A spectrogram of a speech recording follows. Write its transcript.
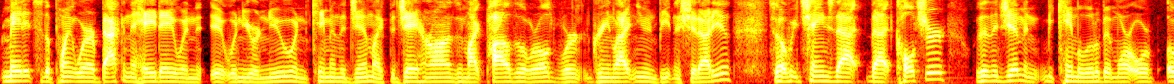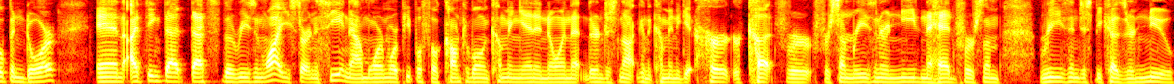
made it to the point where back in the heyday when it, when you were new and came in the gym, like the Jay Hierons and Mike Pyles of the world weren't green lighting you and beating the shit out of you. So we changed that that culture within the gym and became a little bit more open door. And Eye think that that's the reason why you're starting to see it now. More and more people feel comfortable in coming in and knowing that they're just not going to come in and get hurt or cut for for some reason or need in the head for some reason just because they're new.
